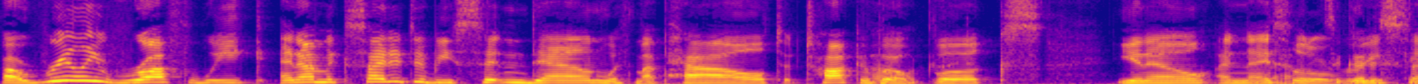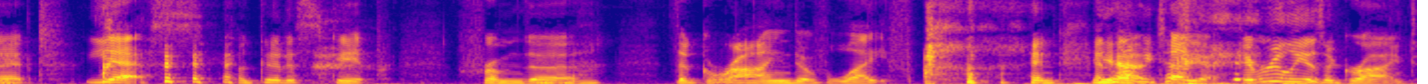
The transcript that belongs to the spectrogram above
a really rough week, and I'm excited to be sitting down with my pal to talk about books. You know, a nice Yeah, little a reset. Yes, a good escape from the the grind of life. and and Yeah. let me tell you, it really is a grind.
